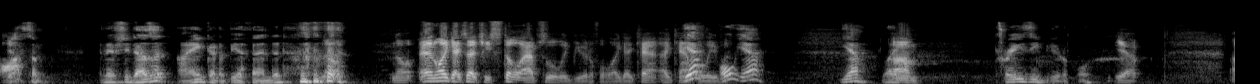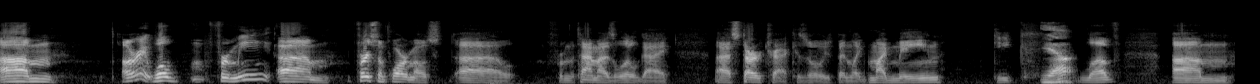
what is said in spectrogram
awesome. And if she doesn't, I ain't gonna be offended. No. No, and like I said, she's still absolutely beautiful. Like I can't, I can't yeah. believe it. Oh yeah. Yeah. Like um, crazy beautiful. yeah. Um, all right. Well, for me, um, first and foremost, uh, from the time I was a little guy, uh, Star Trek has always been like my main geek Yeah. love. Um,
